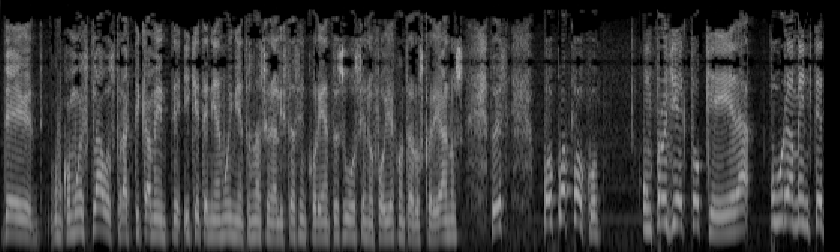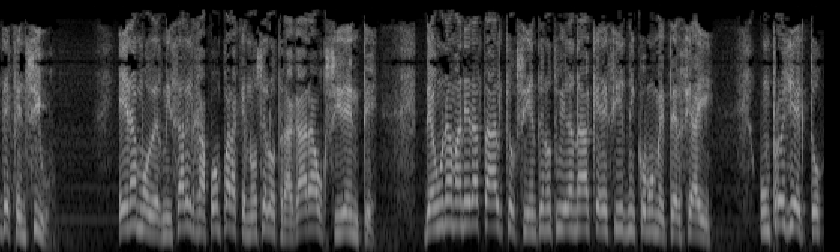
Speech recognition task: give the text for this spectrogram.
de, como esclavos prácticamente y que tenían movimientos nacionalistas en Corea, entonces hubo xenofobia contra los coreanos. Entonces, poco a poco, un proyecto que era puramente defensivo, era modernizar el Japón para que no se lo tragara Occidente, de una manera tal que Occidente no tuviera nada que decir ni cómo meterse ahí un proyecto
